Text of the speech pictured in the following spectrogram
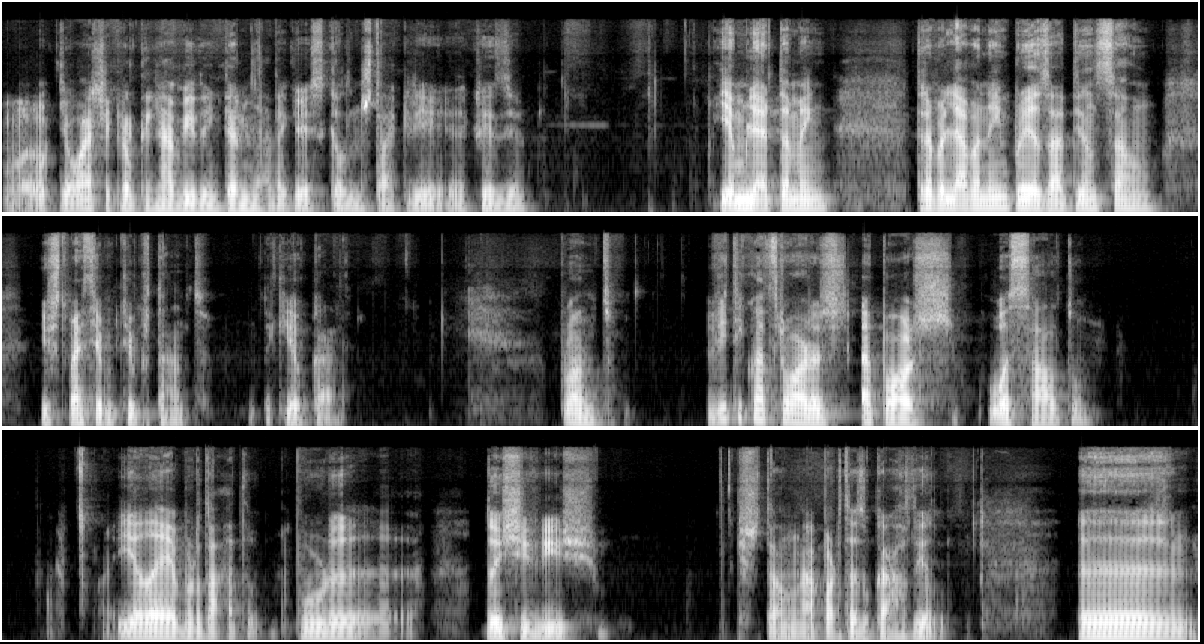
o que eu acho é que ele tinha a vida encaminhada, que é isso que ele nos está a querer, a querer dizer. E a mulher também trabalhava na empresa, atenção, isto vai ser muito importante daqui a bocado. Pronto, 24 horas após o assalto, ele é abordado por uh, dois civis que estão à porta do carro dele. Uh,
